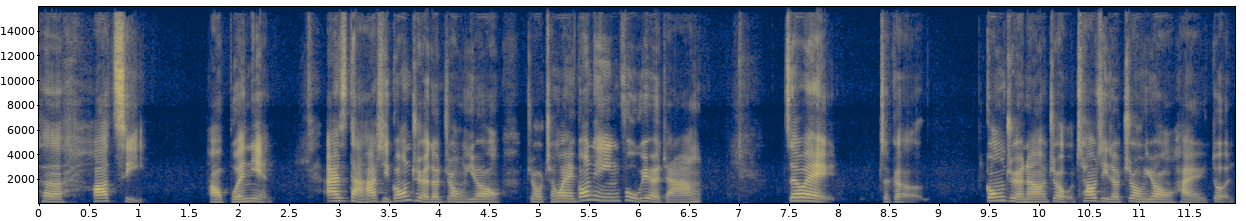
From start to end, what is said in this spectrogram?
塔哈奇，好不会念。埃斯塔哈奇公爵的重用，就成为宫廷副乐长。这位这个公爵呢就超级的重用海顿，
